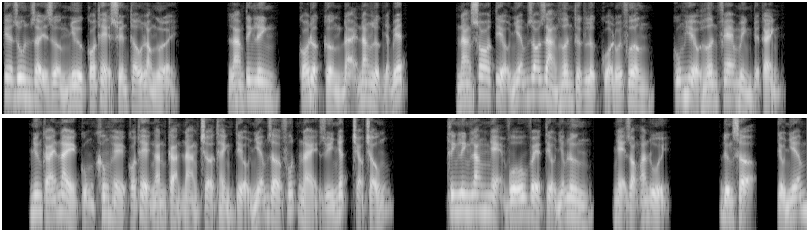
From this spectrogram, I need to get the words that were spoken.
kia run rẩy dường như có thể xuyên thấu lòng người. Làm tinh linh, có được cường đại năng lực nhận biết. Nàng so tiểu nhiễm rõ ràng hơn thực lực của đối phương, cũng hiểu hơn phe mình tuyệt cảnh. Nhưng cái này cũng không hề có thể ngăn cản nàng trở thành tiểu nhiễm giờ phút này duy nhất trèo trống. Tinh linh lăng nhẹ vỗ về tiểu nhiễm lưng, nhẹ giọng an ủi. Đừng sợ, tiểu nhiễm,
